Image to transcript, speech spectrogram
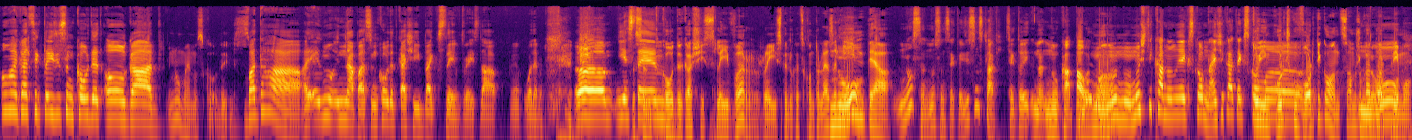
Oh my god, sectorii sunt coded. Oh god. nu, man, nu scode. Ba da, e, nu neapărat, sunt coded ca și like slave race, da, eh, whatever. Uh, este... Sunt coded ca și slaver race, pentru că îți controlează Nu. mintea. Nu sunt, nu sunt sectorii, sunt sclavi. Sectorii, na, nu, ca, Paul, Nu, nu, mă. nu, nu, nu știi canonul XCOM, n-ai jucat Tu XCOM... îi încurci uh, cu Vortigons? Am jucat nu. doar primul.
